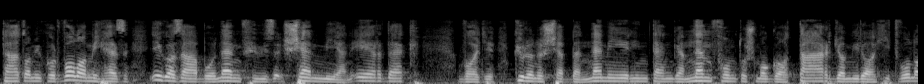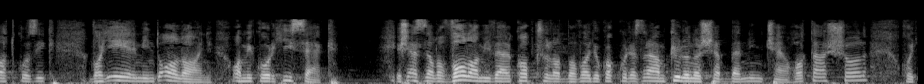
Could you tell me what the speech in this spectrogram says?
tehát amikor valamihez igazából nem fűz semmilyen érdek, vagy különösebben nem érint engem, nem fontos maga a tárgy, amire a hit vonatkozik, vagy ér, mint alany, amikor hiszek, és ezzel a valamivel kapcsolatban vagyok, akkor ez rám különösebben nincsen hatással, hogy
